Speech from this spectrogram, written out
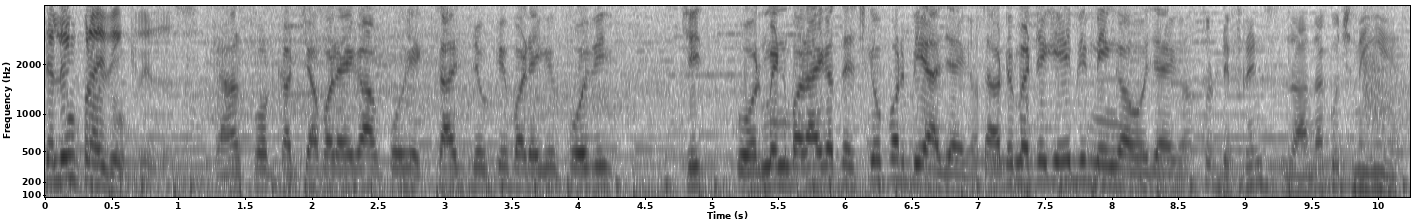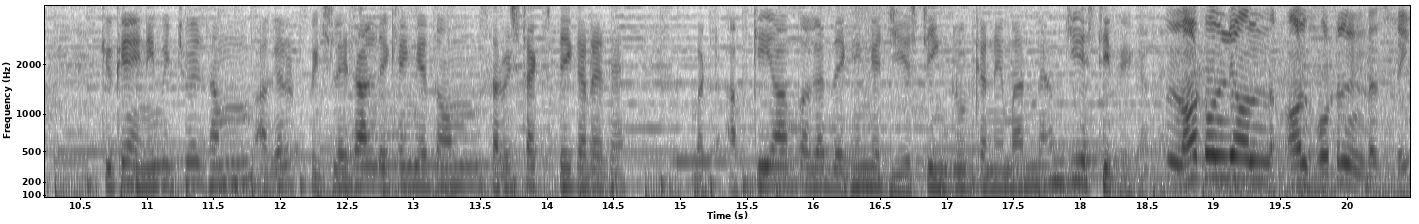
selling price increases. Transport खर्चा बढ़ेगा कोई एक्साइज ड्यूटी बढ़ेगी कोई भी चीज़ गवर्नमेंट बढ़ाएगा तो इसके ऊपर भी आ जाएगा। तो ऑटोमेटिक ये भी महँगा हो जाएगा। तो डिफरेंस ज़्यादा कुछ नहीं है क्योंकि एनी विचुअल्स हम अगर पिछले साल देखेंगे तो हम सर्विस टैक्स पे कर रहे थे बट अब की आप अगर देखेंगे जीएसटी इंक्लूड करने के बाद में हम जीएसटी पे कर रहे हैं। Not only on on hotel industry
